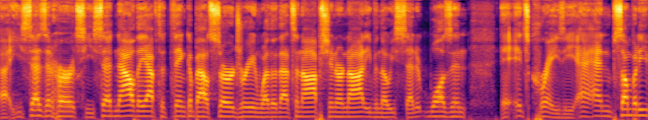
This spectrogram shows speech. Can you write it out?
Uh, he says it hurts. He said now they have to think about surgery and whether that's an option or not, even though he said it wasn't. It's crazy. And somebody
